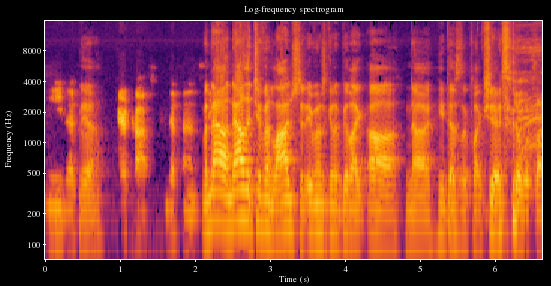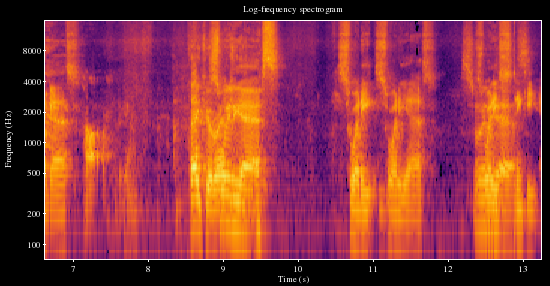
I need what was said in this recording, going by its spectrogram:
you need a Yeah. haircut, definitely. But now, now that you've enlarged it, everyone's gonna be like, "Oh no, he does look like shit." Still looks like ass. Ah. yeah. Thank you, Rich. Sweaty ass. Sweaty, sweaty ass. Sweaty, Sweaty, ass. stinky.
